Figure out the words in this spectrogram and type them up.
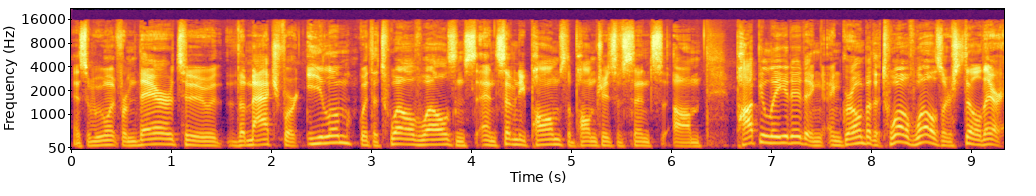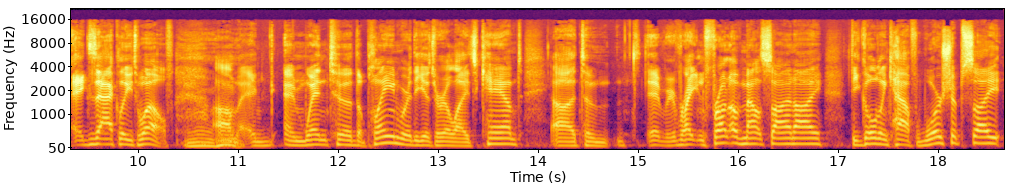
and so we went from there to the match for Elim with the 12 wells and, and 70 palms. The palm trees have since um, populated and, and, grown, but the 12 wells are still there, exactly 12. Mm-hmm. Um, and, and, went to the plain where the Israelites camped, uh, to right in front of Mount Sinai, the Golden Calf worship site.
